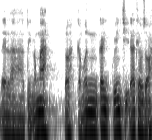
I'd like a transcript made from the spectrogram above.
Đây là tỉnh Long An. Rồi cảm ơn các quý anh chị đã theo dõi.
